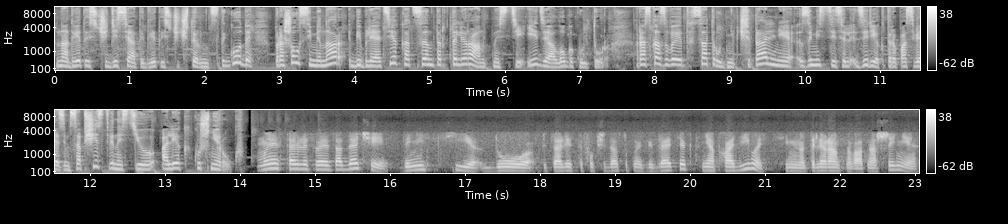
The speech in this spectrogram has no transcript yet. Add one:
на 2010-2014 годы прошел семинар «Библиотека. Центр толерантности и диалога культур». Рассказывает сотрудник читальни, заместитель директора по связям с общественностью Олег Кушнерук. Мы ставили своей задачей донести донести до специалистов общедоступных библиотек необходимость именно толерантного отношения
